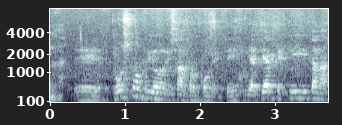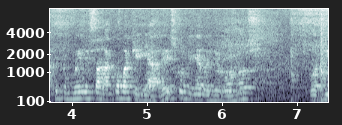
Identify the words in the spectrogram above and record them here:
Ναι. Ε, Πώς τον βιώνεις σαν προπονητή, γιατί αρκετοί ήταν αυτοί που μίλησαν ακόμα και για ρίσκο και για το γεγονός ότι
